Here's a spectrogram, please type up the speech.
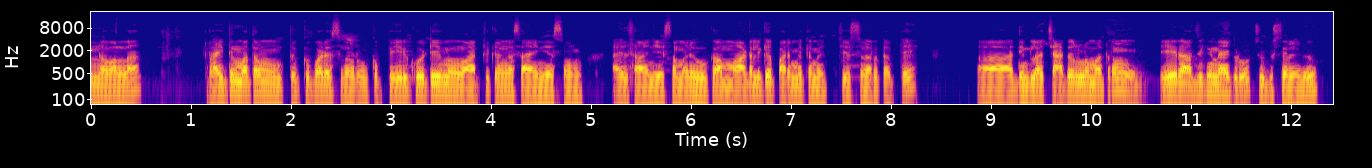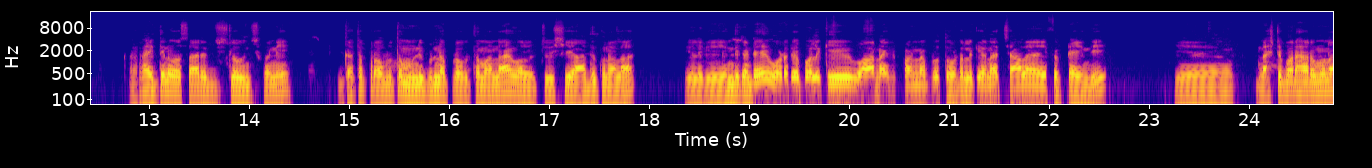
ఉన్న వలన రైతును మాత్రం తొక్కుపడేస్తున్నారు. ఒక పేరు కోటి మేము ఆర్థికంగా సాయం చేస్తాం అది సాయం చేస్తామని ఒక మాటలకే పరిమితం చేస్తున్నారు తప్పితే దీంట్లో చేతల్లో మాత్రం ఏ రాజకీయ నాయకుడు చూపిస్తలేదు. రైతుని ఒకసారి దృష్టిలో ఉంచుకొని గత ప్రభుత్వం ఇప్పుడున్న ప్రభుత్వం అన్నా వాళ్ళని చూసి ఆదుకునాలా? వీళ్ళకి ఎందుకంటే వడదెబ్బలకి వానకి పడినప్పుడు తోటలకి అయినా చాలా ఎఫెక్ట్ అయింది. నష్టపరిహారమున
